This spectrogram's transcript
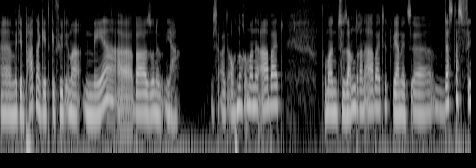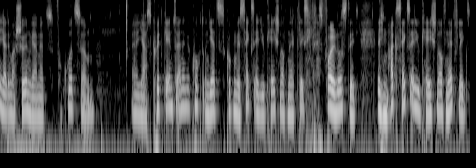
Äh, mit dem Partner geht gefühlt immer mehr, aber so eine, ja, ist halt auch noch immer eine Arbeit, wo man zusammen dran arbeitet. Wir haben jetzt, äh, das, das finde ich halt immer schön, wir haben jetzt vor kurzem äh, ja, Squid Game zu Ende geguckt und jetzt gucken wir Sex Education auf Netflix. Ich finde das voll lustig. Ich mag Sex Education auf Netflix.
